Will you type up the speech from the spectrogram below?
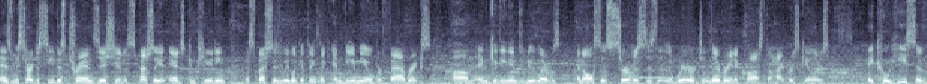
as we start to see this transition, especially at edge computing, especially as we look at things like NVMe over fabrics, um, and getting into new levels, and also services that we're delivering across the hyperscalers, a cohesive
